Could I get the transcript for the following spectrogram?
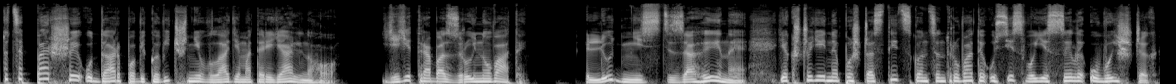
то це перший удар по віковічній владі матеріального, її треба зруйнувати. Людність загине, якщо їй не пощастить сконцентрувати усі свої сили у вищих,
